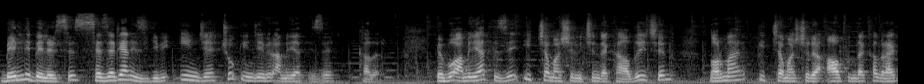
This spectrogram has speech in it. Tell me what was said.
belli belirsiz sezeryan izi gibi ince, çok ince bir ameliyat izi kalır. Ve bu ameliyat izi iç çamaşırın içinde kaldığı için normal iç çamaşırı altında kalarak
